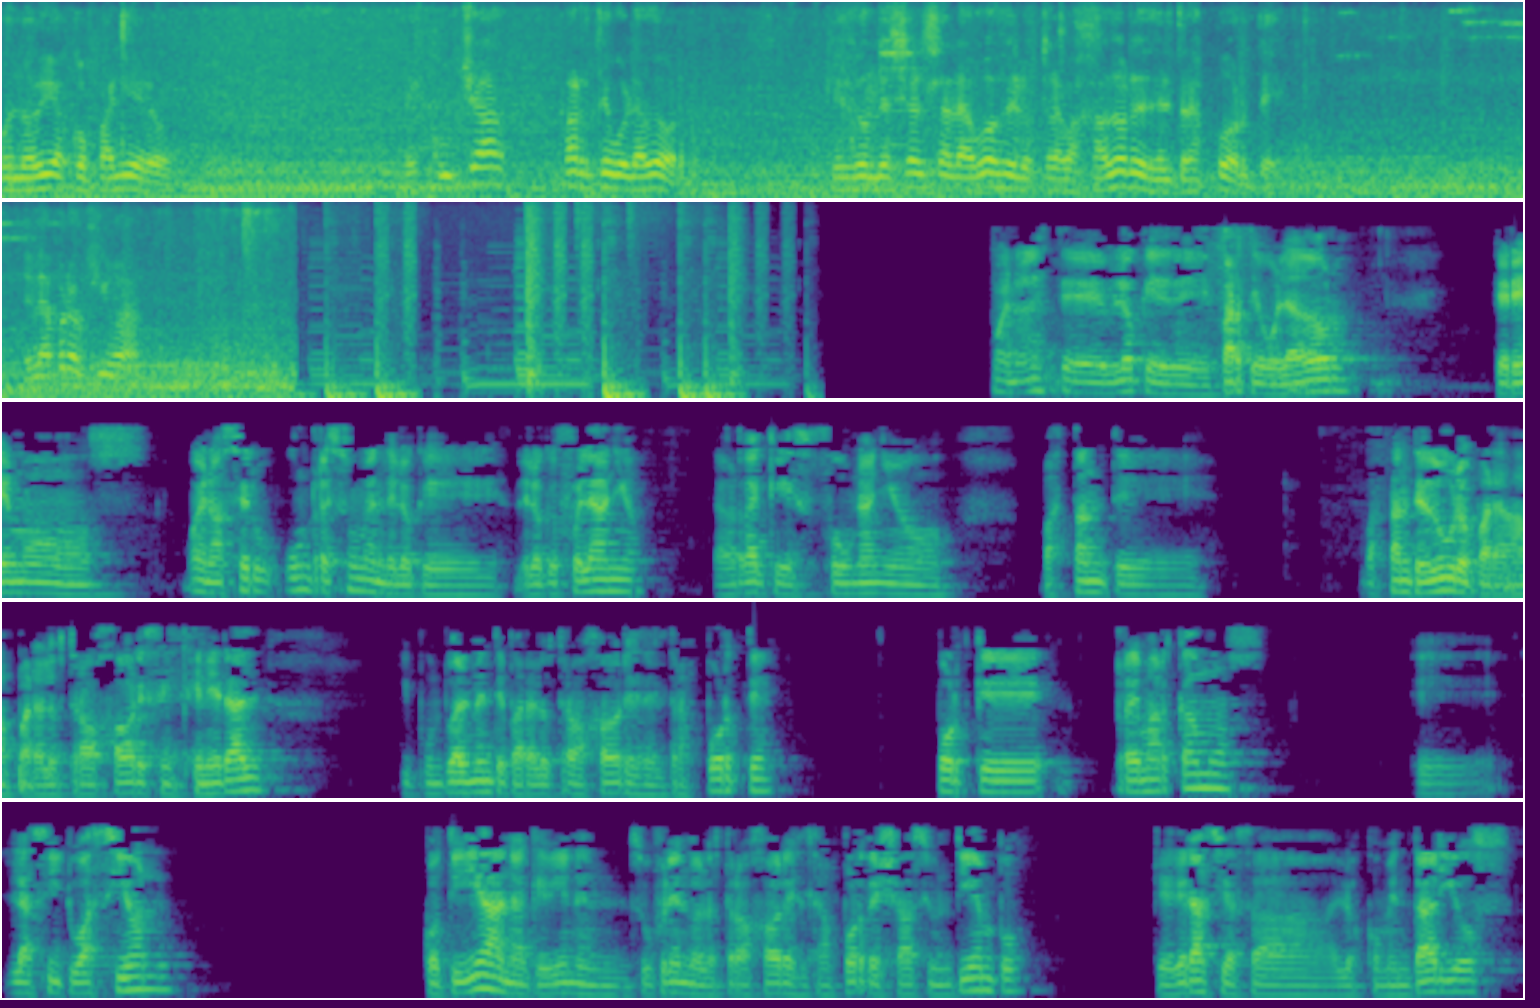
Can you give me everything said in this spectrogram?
Buenos días compañeros. Escucha Parte Volador, que es donde se alza la voz de los trabajadores del transporte. En la próxima. Bueno, en este bloque de Parte Volador queremos, bueno, hacer un resumen de lo que de lo que fue el año. La verdad que fue un año bastante bastante duro para, para los trabajadores en general y puntualmente para los trabajadores del transporte, porque remarcamos eh, la situación cotidiana que vienen sufriendo los trabajadores del transporte ya hace un tiempo, que gracias a los comentarios,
